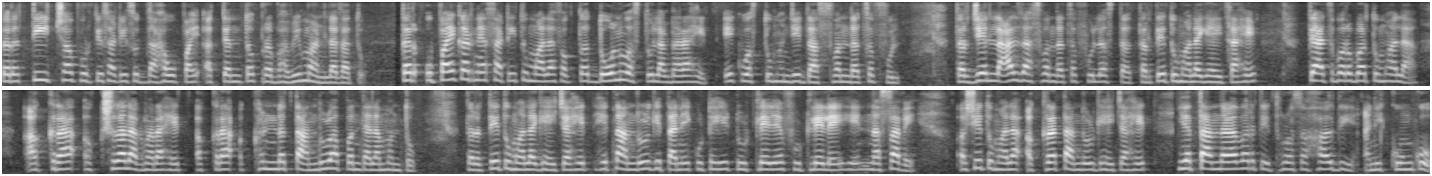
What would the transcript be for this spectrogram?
तर ती इच्छा पूर्तीसाठी सुद्धा हा उपाय अत्यंत प्रभावी मानला जातो. तर उपाय करण्यासाठी तुम्हाला फक्त दोन वस्तू लागणार आहेत. एक वस्तू म्हणजे जास्वंदाचं फूल. तर जे लाल जास्वंदाचं फूल असतं तर ते तुम्हाला घ्यायचं आहे. त्याचबरोबर तुम्हाला अकरा अक्षरं लागणार आहेत. अकरा अखंड तांदूळ आपण त्याला म्हणतो. तर ते तुम्हाला घ्यायचे आहेत. हे तांदूळ घेताना कुठेही तुटलेले फुटलेले हे नसावे. असे तुम्हाला अकरा तांदूळ घ्यायचे आहेत. या तांदळावरती थोडंसं हळदी आणि कुंकू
